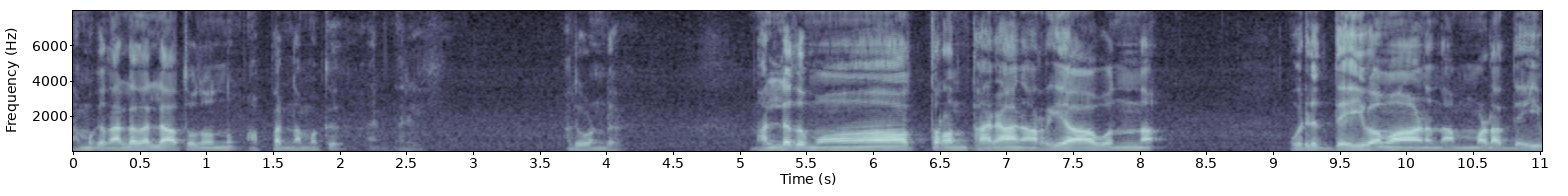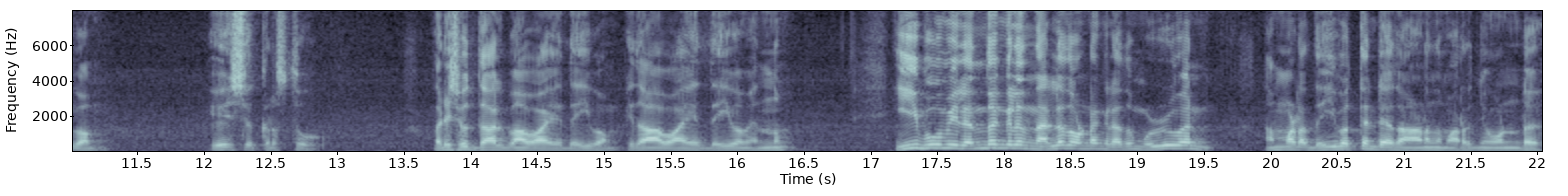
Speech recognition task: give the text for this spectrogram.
നമുക്ക് നല്ലതല്ലാത്തതൊന്നും അപ്പൻ നമുക്ക് അനുഗ്രഹിക്കും. അതുകൊണ്ട് നല്ലത് മാത്രം തരാൻ അറിയാവുന്ന ഒരു ദൈവമാണ് നമ്മുടെ ദൈവം. യേശു ക്രിസ്തു പരിശുദ്ധാത്മാവായ ദൈവം പിതാവായ ദൈവം എന്നും ഈ ഭൂമിയിൽ എന്തെങ്കിലും നല്ലതുണ്ടെങ്കിൽ അത് മുഴുവൻ നമ്മുടെ ദൈവത്തിന്റേതാണെന്ന് അറിഞ്ഞുകൊണ്ട്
